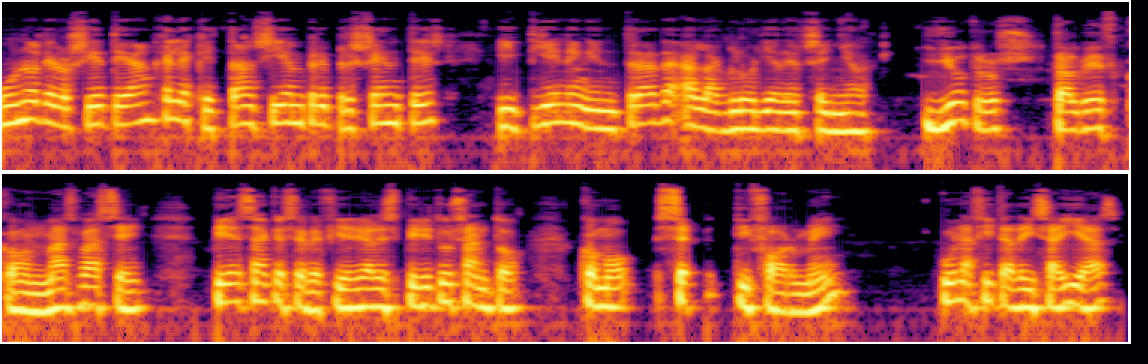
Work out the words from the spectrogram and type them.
uno de los siete ángeles que están siempre presentes y tienen entrada a la gloria del Señor. Y otros, tal vez con más base, piensan que se refiere al Espíritu Santo como septiforme. Una cita de Isaías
